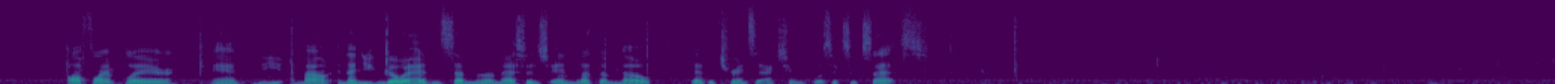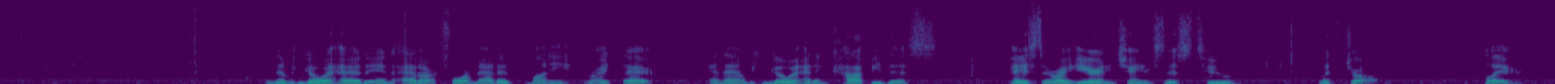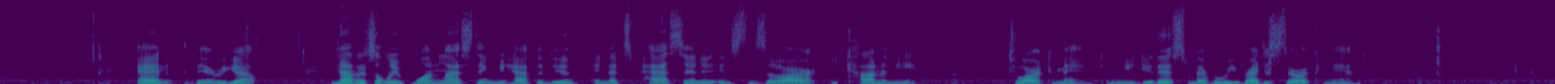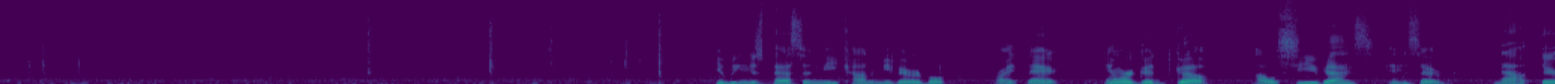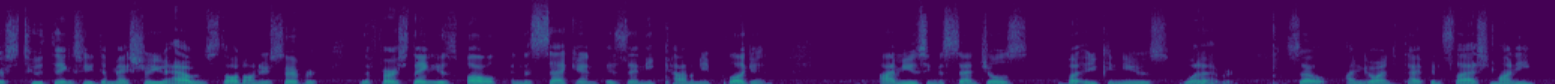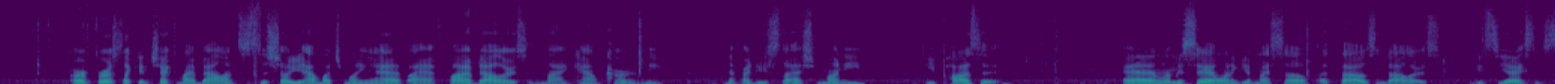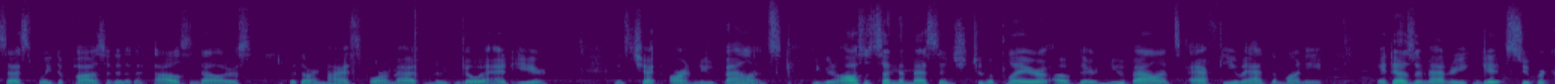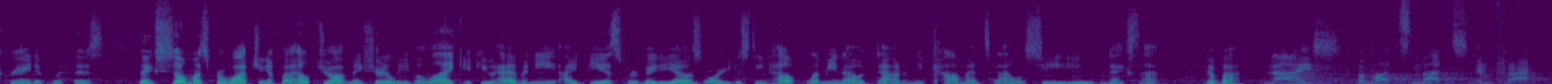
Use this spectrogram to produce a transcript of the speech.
offline player, and the amount. And then you can go ahead and send them a message and let them know that the transaction was a success. And then we can go ahead and add our formatted money right there. And then we can go ahead and copy this, paste it right here, and change this to withdraw player. And there we go. Now there's only one last thing we have to do, and that's pass in an instance of our economy to our command. And we do this whenever we register our command. Here we can just pass in the economy variable right there. And we're good to go. I will see you guys in the server. Now, there's two things you need to make sure you have installed on your server. The first thing is Vault, and the second is an economy plugin. I'm using Essentials, but you can use whatever. So, I'm going to type in slash money. Or first I can check my balance to show you how much money I have. I have $5 in my account currently. And if I do slash money, deposit, and let me say I want to give myself a thousand dollars. You can see I successfully deposited a thousand dollars with our nice format and we can go ahead here and check our new balance. You can also send the message to the player of their new balance after you add the money. It doesn't matter, you can get super creative with this. Thanks so much for watching. If I helped you out, make sure to leave a like. If you have any ideas for videos or you just need help, let me know down in the comments and I will see you next time. Goodbye. Nice. The mutt's nuts, in fact.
